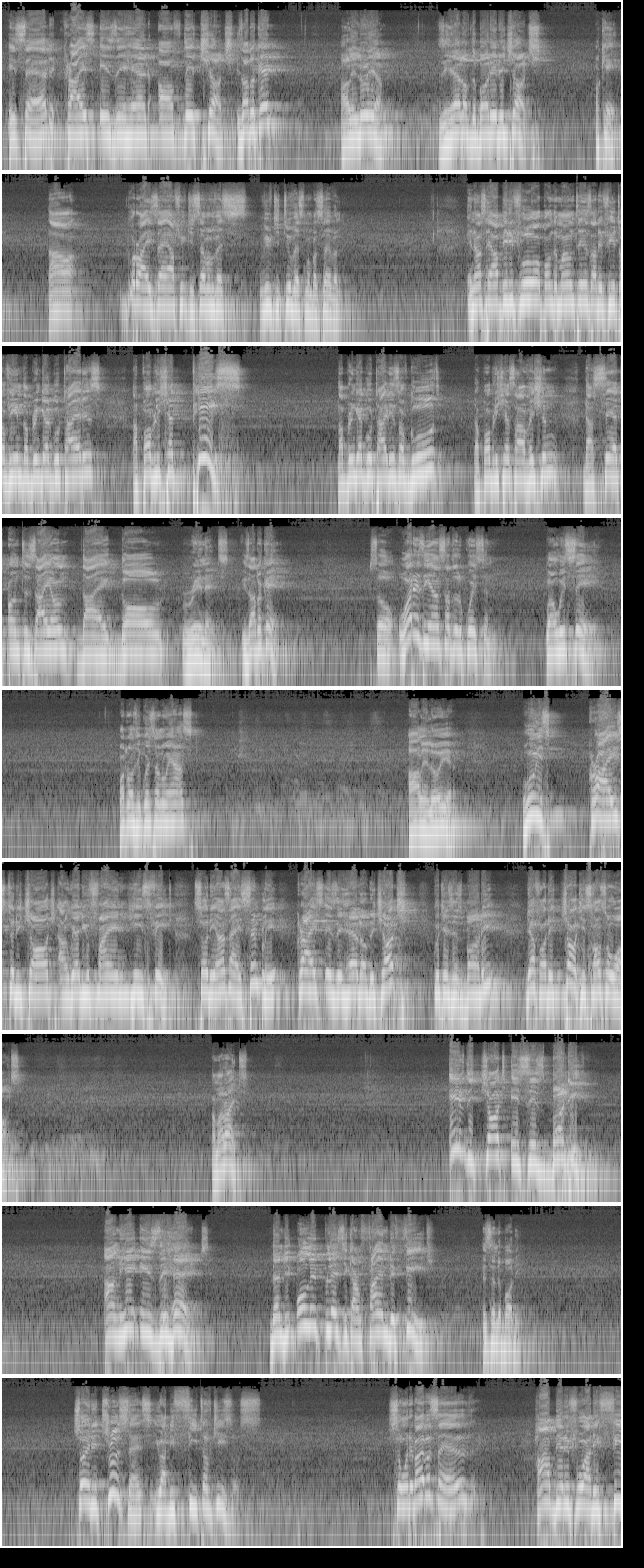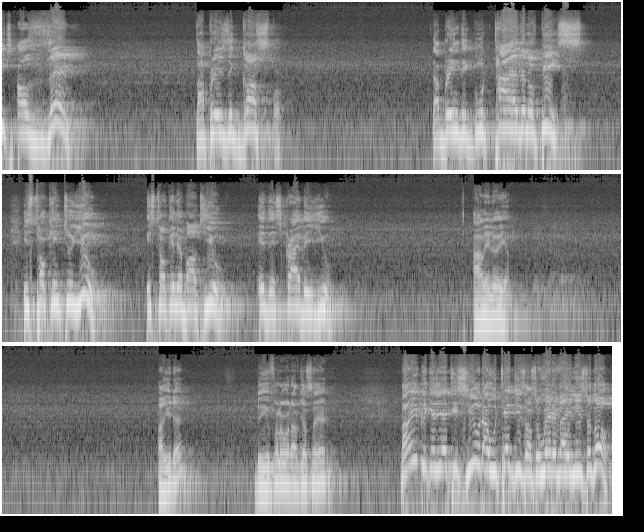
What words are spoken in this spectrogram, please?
It said, Christ is the head of the church. Is that okay? Hallelujah. The head of the body the church. Okay. Now go to Isaiah 57, verse 52, verse number 7. And I say, How beautiful upon the mountains are the feet of him that bringeth good tidings, that publisheth peace, that bringeth good tidings of good, that publisheth salvation, that saith unto Zion, Thy God reigneth. Is that okay? So, what is the answer to the question when we say, What was the question we asked? Hallelujah. Who is Christ to the church and where do you find his feet? So the answer is simply Christ is the head of the church, which is his body. Therefore, the church is also what? Am I right? If the church is his body and he is the head, then the only place you can find the feet is in the body. So, in the true sense, you are the feet of Jesus. So, when the Bible says, How beautiful are the feet of them that praise the gospel, that bring the good tithing of peace, He's talking to you, He's talking about you, He's describing you. Hallelujah. Are you there? Do you follow what I've just said? By implication, it is you that will take Jesus wherever he needs to go.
